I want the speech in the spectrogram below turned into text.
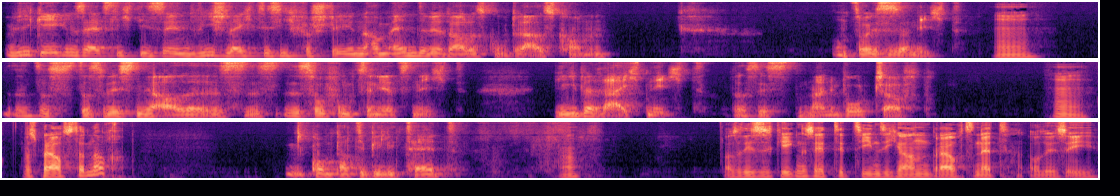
wie gegensätzlich die sind, wie schlecht sie sich verstehen, am Ende wird alles gut rauskommen. Und so ist es ja nicht. Mhm. Das, das wissen wir alle. Es, es, so funktioniert es nicht. Liebe reicht nicht. Das ist meine Botschaft. Hm. Was brauchst du dann noch? Kompatibilität. Also dieses Gegensätze ziehen sich an, braucht es nicht oder ist eh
